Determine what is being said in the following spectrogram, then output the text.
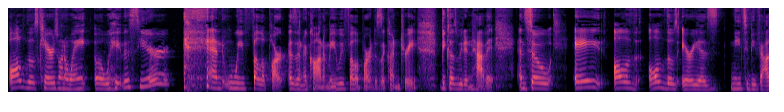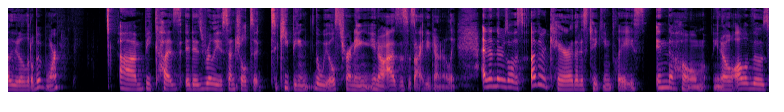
all of those cares went away, away this year. And we fell apart as an economy. We fell apart as a country because we didn't have it. And so a all of all of those areas need to be valued a little bit more um, because it is really essential to to keeping the wheels turning, you know, as a society generally. And then there's all this other care that is taking place in the home. You know, all of those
